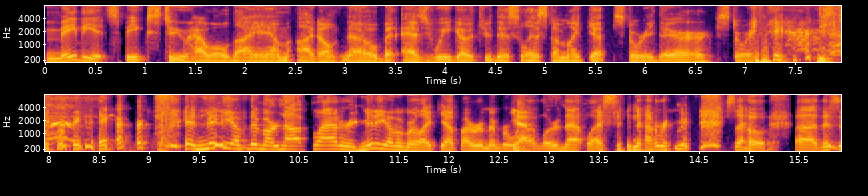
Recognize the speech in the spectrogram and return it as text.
Maybe it speaks to how old I am. I don't know. But as we go through this list, I'm like, yep, story there, story there, story there. and many of them are not flattering. Many of them are like, yep, I remember when yeah. I learned that lesson. I remember. So uh, this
